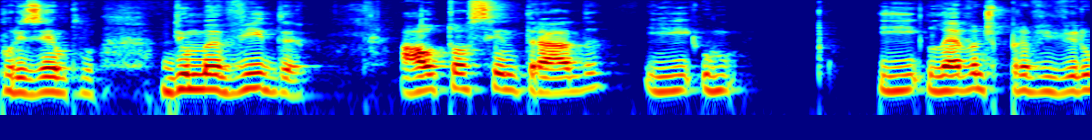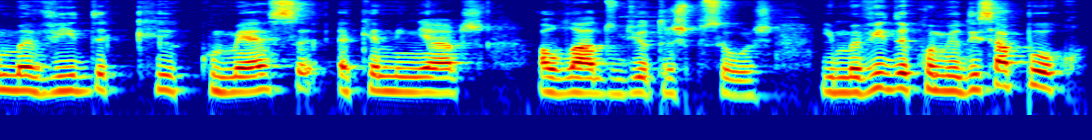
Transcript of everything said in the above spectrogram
por exemplo, de uma vida autocentrada e, e leva-nos para viver uma vida que começa a caminhar ao lado de outras pessoas. E uma vida, como eu disse há pouco,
